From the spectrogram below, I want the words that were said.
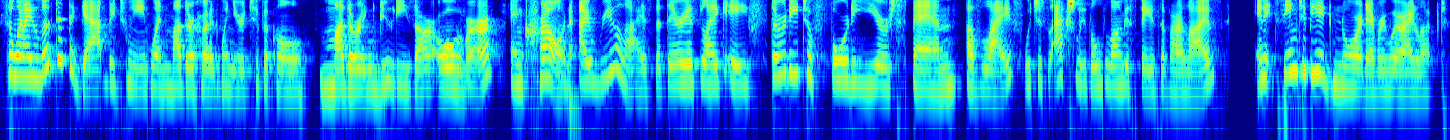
So when I looked at the gap between when motherhood, when your typical mothering duties are over, and crone, I realized that there is like a 30 to 40 year span of life, which is actually the longest phase of our lives. And it seemed to be ignored everywhere I looked.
